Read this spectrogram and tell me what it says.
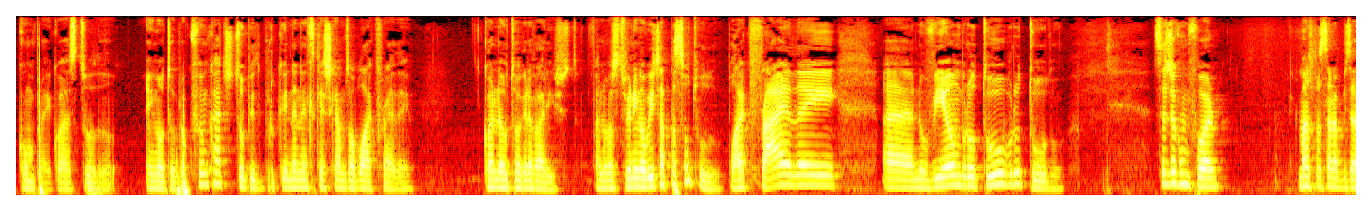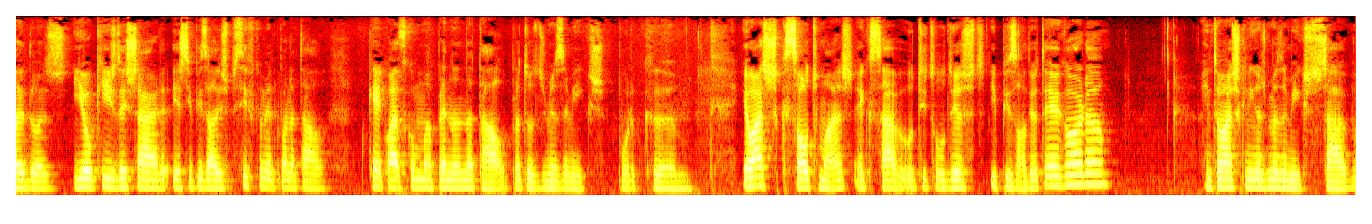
comprei quase tudo em outubro, que foi um bocado estúpido, porque ainda nem sequer chegámos ao Black Friday. Quando eu estou a gravar isto. Quando vocês estiverem a ouvir, já passou tudo. Black Friday, uh, novembro, outubro, tudo. Seja como for, vamos passar ao episódio de hoje. E eu quis deixar este episódio especificamente para o Natal, que é quase como uma prenda de Natal para todos os meus amigos, porque eu acho que só o Tomás é que sabe o título deste episódio até agora. Então acho que nenhum dos meus amigos sabe.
